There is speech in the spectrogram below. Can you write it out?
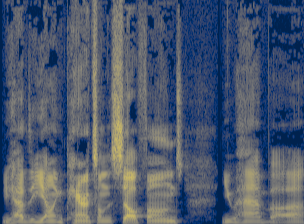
you have the yelling parents on the cell phones, you have uh,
